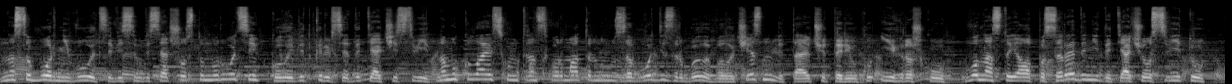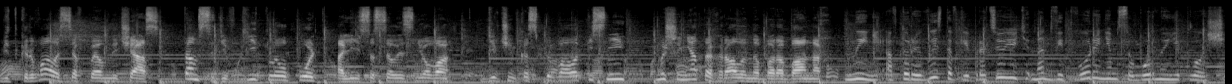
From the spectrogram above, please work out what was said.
На соборній вулиці в 86-му році, коли відкрився дитячий світ, на Миколаївському трансформаторному заводі зробили величезну літаючу тарілку іграшку. Вона стояла посередині дитячого світу, відкривалася в певний час. Там сидів кіт Леопольд, Аліса Селезньова. Дівчинка співала пісні, мишенята грали на барабанах. Нині автори виставки працюють над відтворенням соборної площі.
